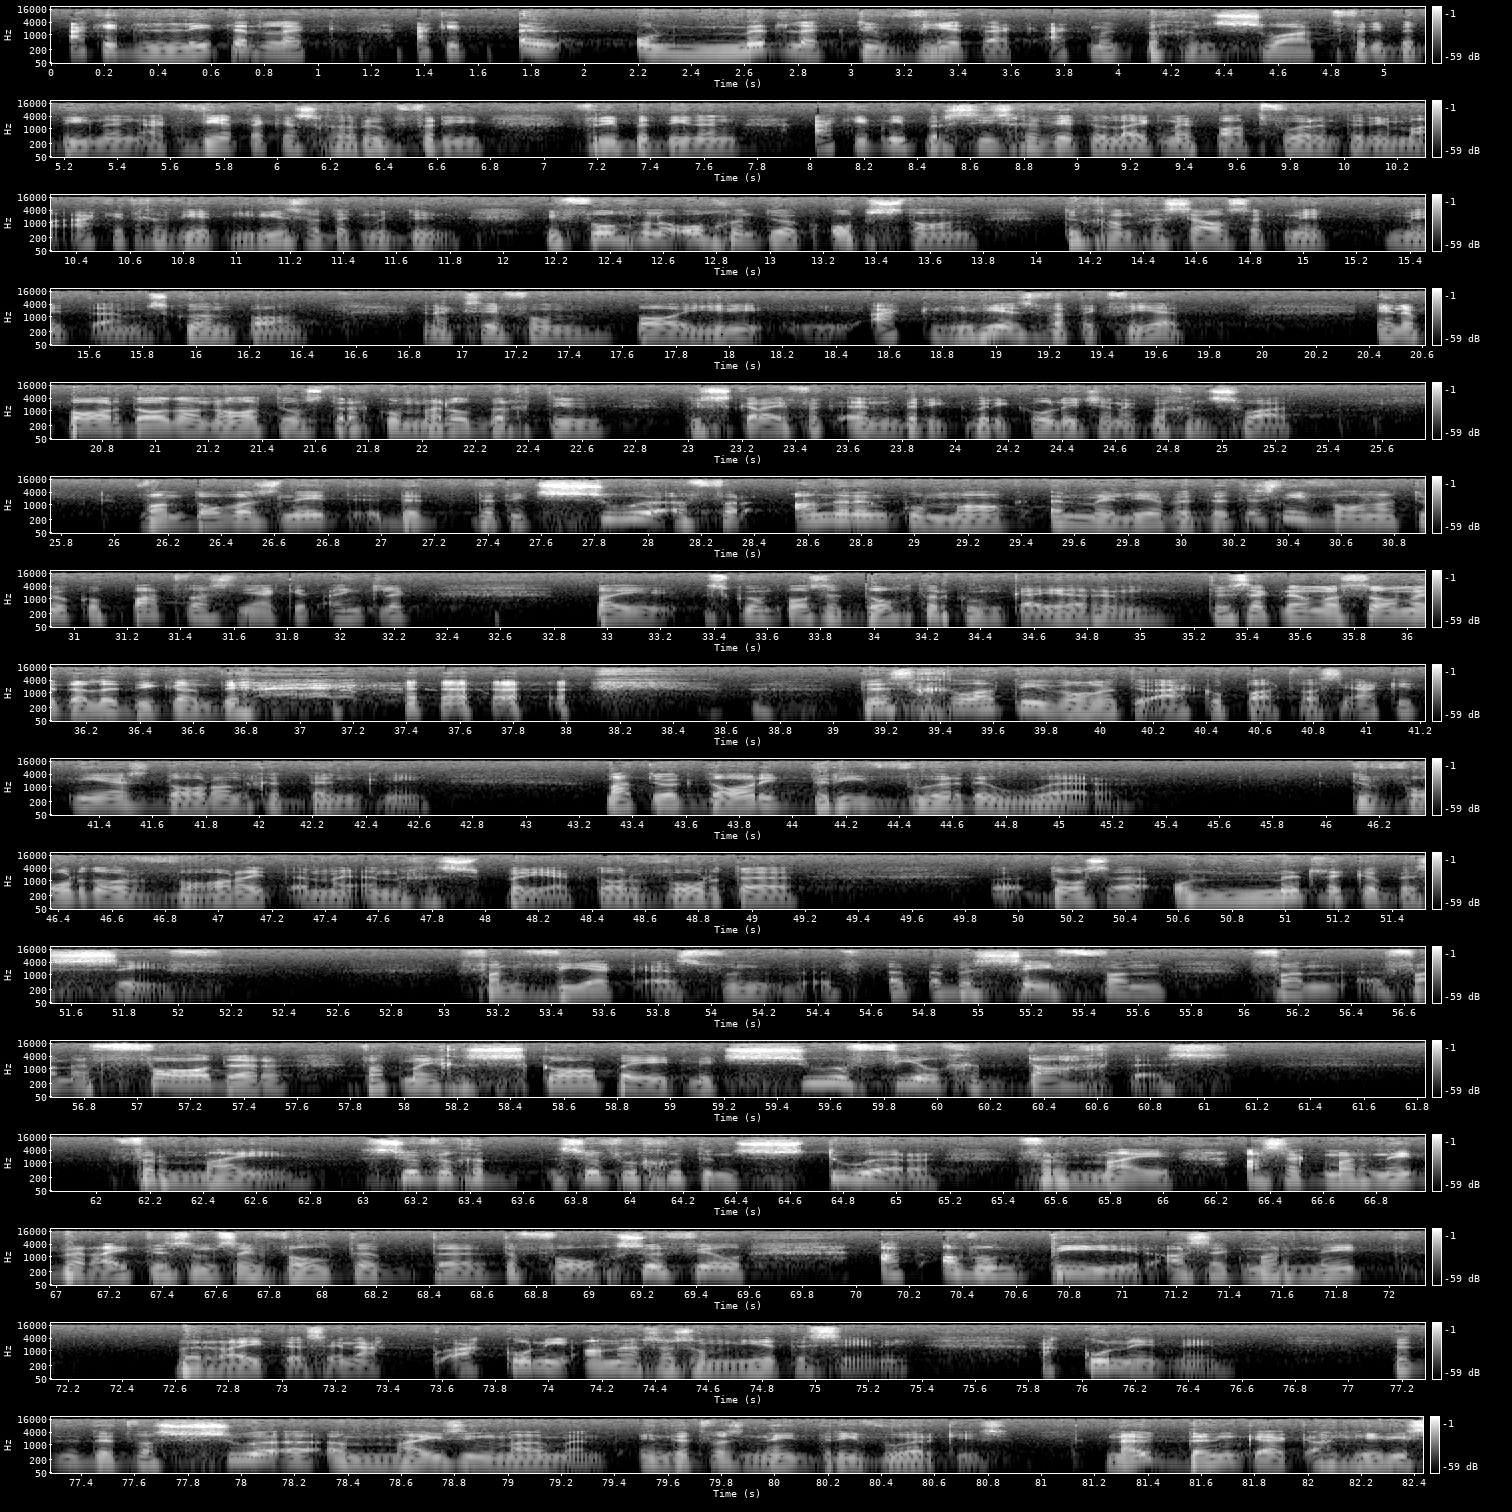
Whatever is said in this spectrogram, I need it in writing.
Ek het letterlik, ek het in, onmiddellik toe weet ek ek moet begin swat vir die bediening. Ek weet ek is geroep vir die vir die bediening. Ek het nie presies geweet hoe lyk my pad vorentoe nie, maar ek het geweet hierdie is wat ek moet doen. Die volgende oggend toe ek opstaan, toe gaan gesels ek met met um, skoonpa en ek sê vir hom, "Pa, hierdie ek hierdie is wat ek weet." En 'n paar dae daarna toe ons terugkom Middelburg toe, toe skryf ek in by die by die college en ek begin swat. Want daar was net dit dit het so 'n verandering kom maak in my lewe. Dit is nie waarna toe ek op pad was nie. Ek het eintlik by skoonpa se dogter kom kuier en toe ek nou maar saam met hulle die kant toe. Dis glad nie waarna toe ek op pad was nie. Ek het nie eens daaraan gedink nie. Maar toe ek daardie drie woorde hoor, toe word daar waarheid in my ingespreek. Daar word 'n daar's 'n onmiddellike besef van wie ek is, van 'n besef van van van 'n Vader wat my geskape het met soveel gedagtes vir my, soveel soveel goed in stoor vir my as ek maar net bereid is om sy wil te te, te volg. Soveel avontuur as ek maar net bereid is en ek ek kon nie anders as om nee te sê nie. Ek kon net nie. Dit dit was so 'n amazing moment en dit was net drie woordjies. Nou dink ek aan hierdie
